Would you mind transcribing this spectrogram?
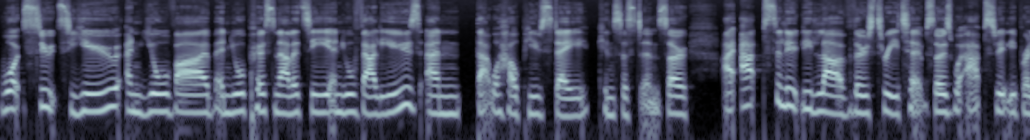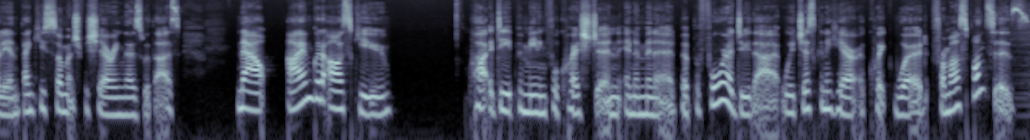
what suits you and your vibe and your personality and your values, and that will help you stay consistent. So, I absolutely love those three tips. Those were absolutely brilliant. Thank you so much for sharing those with us. Now, I'm going to ask you quite a deep and meaningful question in a minute. But before I do that, we're just going to hear a quick word from our sponsors.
